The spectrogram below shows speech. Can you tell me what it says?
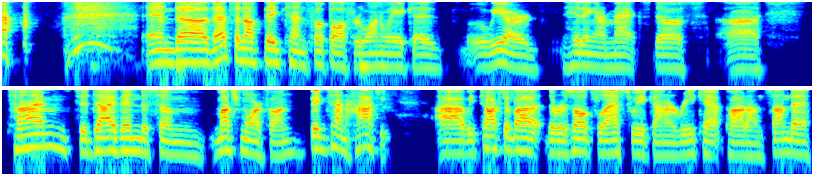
and uh, that's enough Big Ten football for one week. I, we are hitting our max dose. Uh, time to dive into some much more fun Big Ten hockey. Uh, we talked about the results last week on our recap pod on Sunday.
